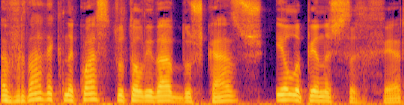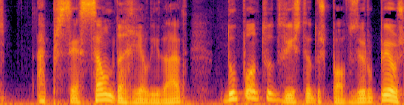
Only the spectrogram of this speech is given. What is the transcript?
a verdade é que, na quase totalidade dos casos, ele apenas se refere à percepção da realidade do ponto de vista dos povos europeus.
